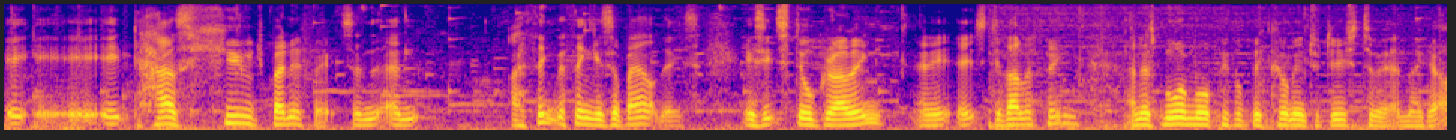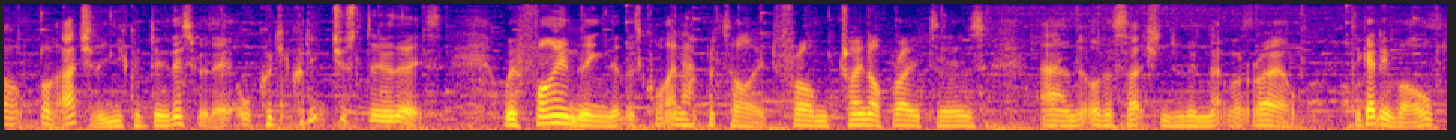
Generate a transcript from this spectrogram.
It, it, it has huge benefits and, and I think the thing is about this is it's still growing and it, it's developing and as more and more people become introduced to it and they go, oh, well, actually you could do this with it or could you could it just do this? We're finding that there's quite an appetite from train operators and other sections within Network Rail to get involved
